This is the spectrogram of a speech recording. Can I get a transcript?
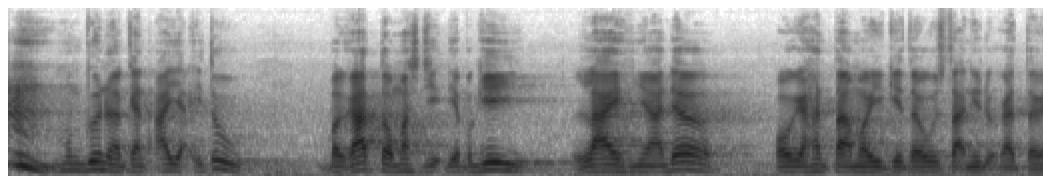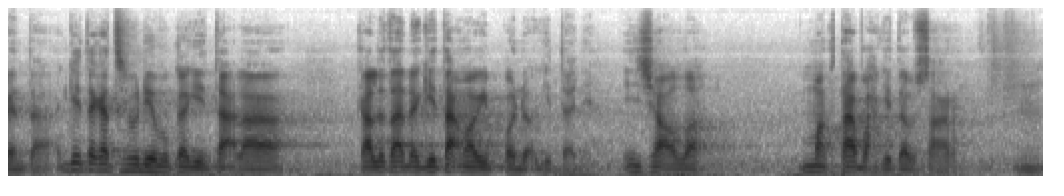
menggunakan ayat itu beratur masjid dia pergi live-nya ada orang hantar mari kita ustaz ni duk kata kan tak? Kita kata dia bukan kita lah. Kalau tak ada kita mari pondok kita ni. Insyaallah maktabah kita besar. Hmm.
